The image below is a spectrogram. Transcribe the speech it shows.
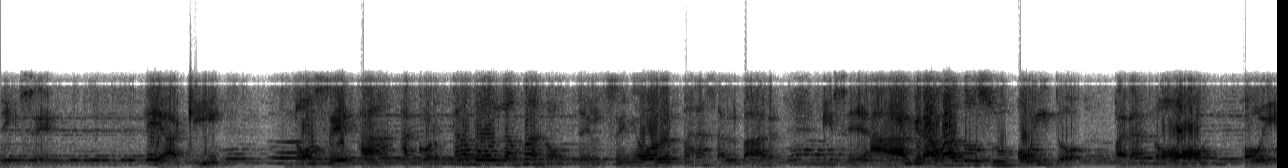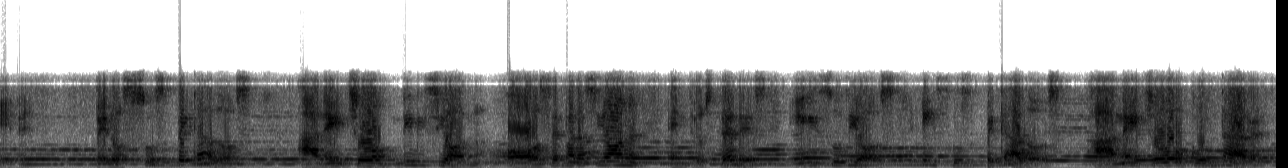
dice, He aquí, no se ha acortado la mano del Señor para salvar, ni se ha agravado su oído para no oír. Pero sus pecados han hecho división o separación entre ustedes y su Dios, y sus pecados han hecho ocultar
